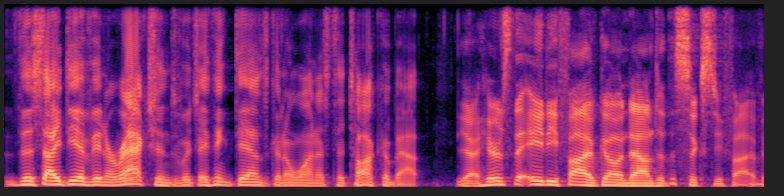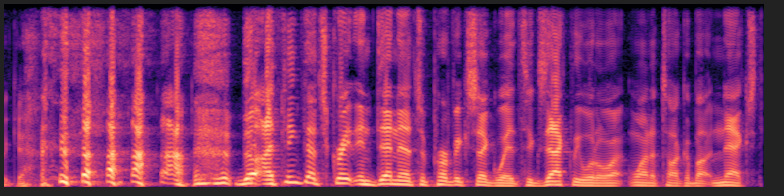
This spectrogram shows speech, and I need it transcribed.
this idea of interactions, which I think Dan's going to want us to talk about. yeah, here's the 85 going down to the 65 again. No, I think that's great, and then that's a perfect segue. It's exactly what I want to talk about next.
